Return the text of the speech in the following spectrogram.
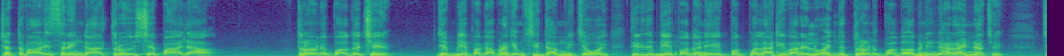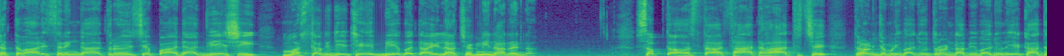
ચતવારી શ્રેંગા ત્રયોશ્ય પાદા. ત્રણ પગ છે. જેમ બે પગ આપણે કેમ સીધા નીચે હોય, તે રીતે બે પગ અને એક પગ પલાઠી વારેલો હોય. એટલે ત્રણ પગ અગ્નિનારાયણના છે. ચતવાર શ્રૃંગા ત્રયોશ્ય પાદા દ્વેષી મસ્તક જે છે બે બતાવેલા છે અગ્નિનારાયણના. સપ્ત હસ્તા, સાત હાથ છે. ત્રણ જમણી બાજુ, ત્રણ ડાબી બાજુ એક હાથ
